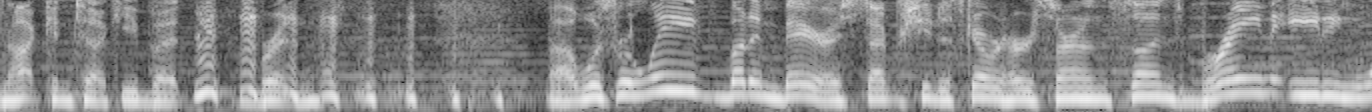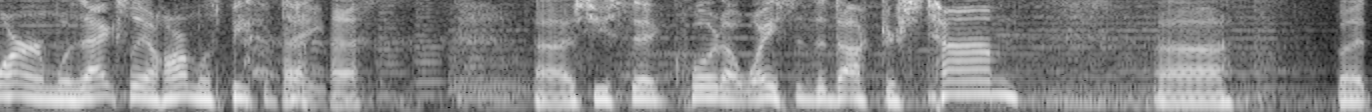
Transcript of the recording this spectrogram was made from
not Kentucky, but Britain, uh, was relieved but embarrassed after she discovered her son, son's brain eating worm was actually a harmless piece of tape. Uh, she said, "quote I wasted the doctor's time, uh, but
